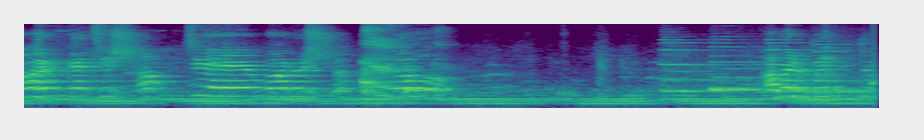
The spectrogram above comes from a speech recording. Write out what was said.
আমার কাছে সবচেয়ে বড় সত্য আমার মৃত্যু।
